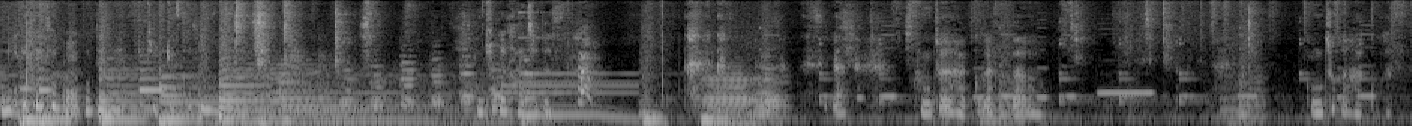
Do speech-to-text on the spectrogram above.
무릎에서 말고 니네 저쪽 가서 먹어. 공주가 가져갔어. 공주가 갖고 갔어. 공주가 갖고 갔어.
